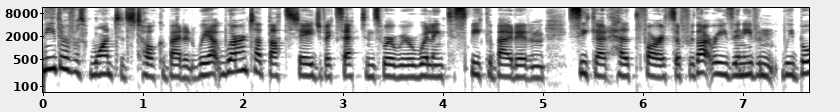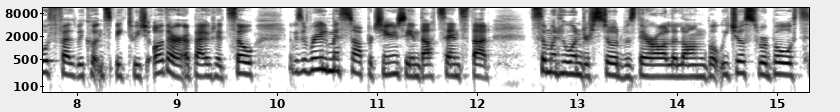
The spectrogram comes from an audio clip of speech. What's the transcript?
neither of us wanted to talk about it. We weren't at that stage of acceptance where we were willing to speak about it and seek out help for it. So for that reason, even we both felt we couldn't speak to each other about it. So it was a real missed opportunity in that sense that someone who understood was there all along, but we just were both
